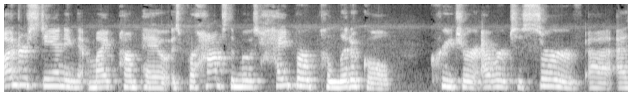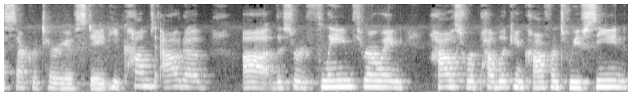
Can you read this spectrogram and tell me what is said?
understanding that Mike Pompeo is perhaps the most hyper political creature ever to serve uh, as Secretary of State. He comes out of uh, the sort of flame throwing House Republican conference. We've seen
